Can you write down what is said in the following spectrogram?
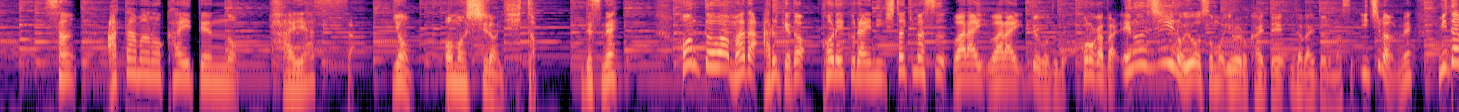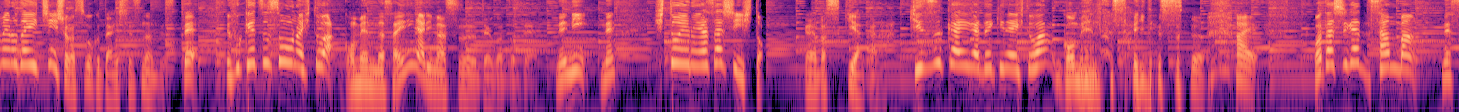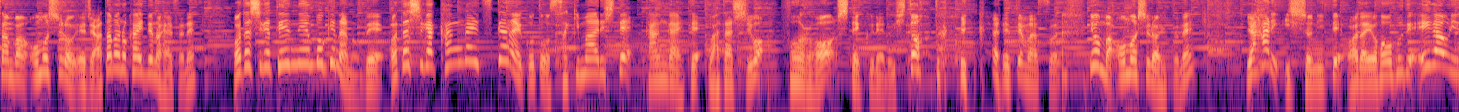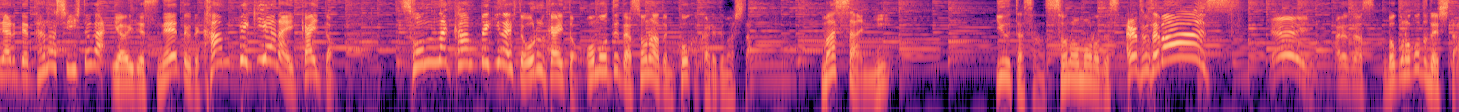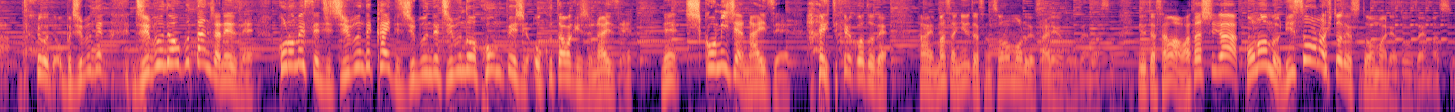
3頭の回転の速さ。4面白い人。ですね。本当はまだあるけどこれくらいにしときます。笑い笑い。ということでこの方 NG の要素もいろいろ書いていただいております。1番ね見た目の第一印象がすごく大切なんですって。不潔そうな人はごめんなさいになります。ということで。で2ね人への優しい人。がやっぱ好きやから。気遣いができない人はごめんなさいです。はい。私が3番ね3番面白いいじゃあ頭の回転の速さね。私が天然ボケなので私が考えつかないことを先回りして考えて私をフォローしてくれる人 とか言かれてます。4番面白い人ね。やはり一緒にいて話題豊富で笑顔になれて楽しい人が良いですね。ということで完璧やないかいと。そんな完璧な人おるかいと思ってたらその後にこう書かれてました。まさにゆうたさんそのものです。ありがとうございますイエイありがとうございます。僕のことでした。ということで自分で自分で送ったんじゃねえぜ。このメッセージ自分で書いて自分で自分のホームページに送ったわけじゃないぜ。ね仕込みじゃないぜ。はいということで。はいまさにゆうたさんそのものです。ありがとうございます。ゆうたさんは私が好む理想の人です。どうもありがとうございます。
